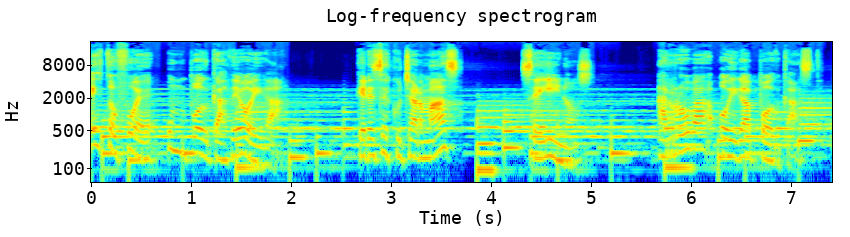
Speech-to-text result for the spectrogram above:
Esto fue un podcast de Oiga. ¿Querés escuchar más? Seguinos. Arroba Oiga Podcast.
